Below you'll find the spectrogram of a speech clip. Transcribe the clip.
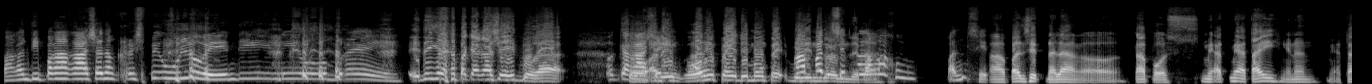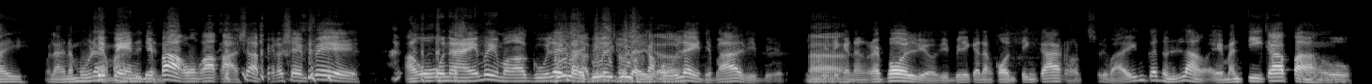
Parang hindi pa kakasya ng crispy ulo eh. hindi, hindi ubre eh. Eh, di nga, pagkakashade mo ka. So, ano Pagkakasyahin ko. ano yung pwede mong pe- bilhin doon, Papansit di na lang ba? ako. Pansit. Ah, pansit na lang. oo. Tapos, may at may atay. Ganun. May atay. Wala na muna. Depende pa kung kakasya. Pero syempre, ang uunahin mo yung mga gulay. Gulay, para gulay, gulay, magkakulay, di ba? Bibili, bibili Ah. ka ng repolyo, bibili ka ng konting carrots, di ba? Yung ganun lang. Eh, mantika pa, Mm. o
